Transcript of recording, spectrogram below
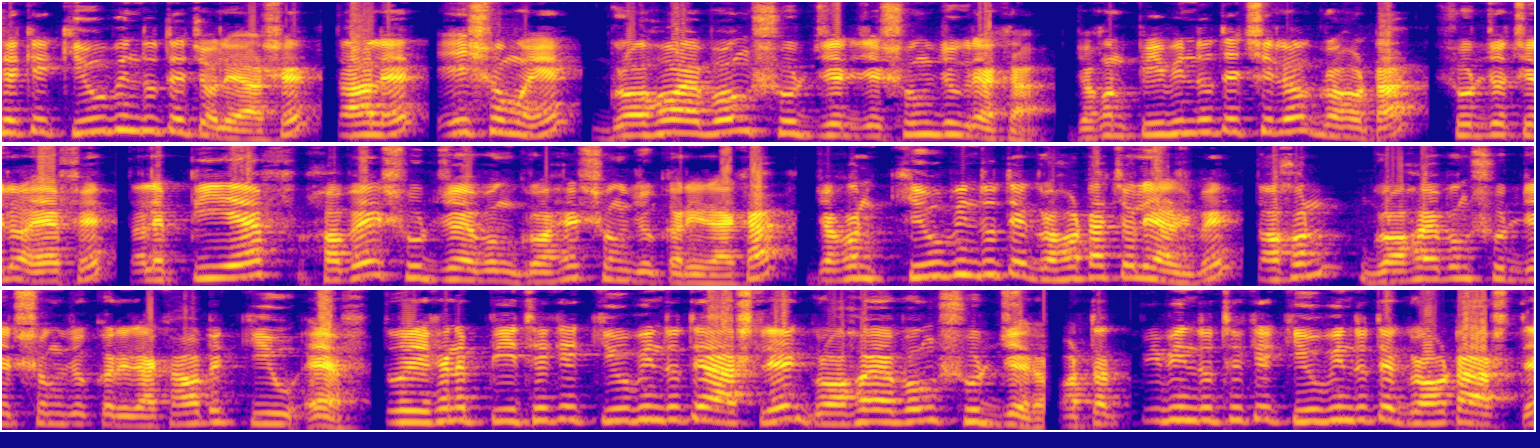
থেকে কিউ বিন্দুতে চলে আসে, তাহলে এই সময়ে গ্রহ এবং সূর্যের যে সংযোগ রেখা, যখন পি বিন্দুতে ছিল গ্রহটা, সূর্য ছিল এফ এ, তাহলে পি এফ হবে সূর্য এবং গ্রহের সংযোগকারী রেখা। যখন কিউ বিন্দুতে গ্রহটা চলে আসবে, তখন গ্রহ এবং সূর্যের সংযোগকারী রেখা হবে কিউ এফ তো এখানে পি থেকে কিউ বিন্দুতে আসলে গ্রহ এবং সূর্যের, অর্থাৎ পি বিন্দু থেকে কিউ বিন্দুতে গ্রহটা আসতে,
